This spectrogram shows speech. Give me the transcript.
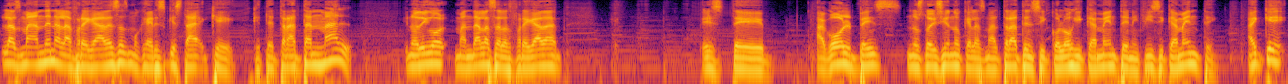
las manden a la fregada esas mujeres que, está, que, que te tratan mal. Y no digo mandarlas a la fregada, este, a golpes, no estoy diciendo que las maltraten psicológicamente ni físicamente. Hay que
